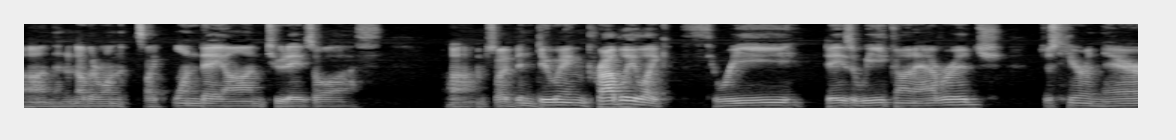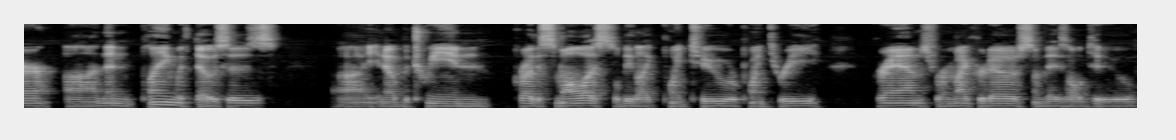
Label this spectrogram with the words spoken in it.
uh, and then another one that's like one day on, two days off. Um, so I've been doing probably like three days a week on average, just here and there, uh, and then playing with doses. Uh, you know, between probably the smallest will be like 0.2 or 0.3 grams for a microdose. Some days I'll do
